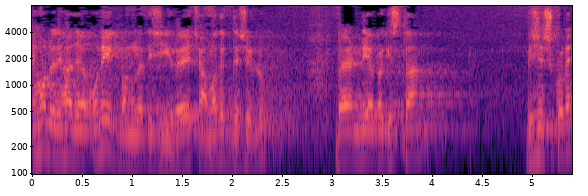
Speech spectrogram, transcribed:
এখন দেখা যায় অনেক বাংলাদেশি রয়েছে, আমাদের দেশের লোক। বা ইন্ডিয়া পাকিস্তান, বিশেষ করে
